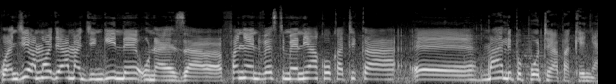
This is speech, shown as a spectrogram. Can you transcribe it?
Kwa njia moja ama jingine unaweza fanya investment yako katika eh, mahali popote hapa kenya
